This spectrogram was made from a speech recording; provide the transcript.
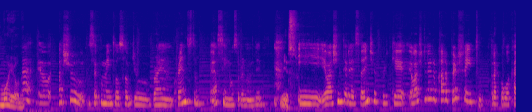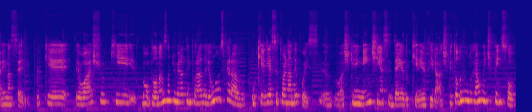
morreu, né? É, eu acho. Você comentou sobre o Brian Cranston. É assim, não o sobrenome dele. Isso. E eu acho interessante porque eu acho que ele era o cara perfeito pra colocarem na série. Porque eu acho que, bom, pelo menos na primeira temporada eu não esperava o que ele ia se tornar depois. Eu, eu acho que ninguém tinha essa ideia do querer virar. Acho que todo mundo realmente pensou.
